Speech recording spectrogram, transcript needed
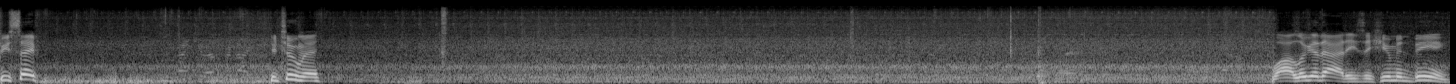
Be safe. You. You too, man. Wow, look at that. He's a human being.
